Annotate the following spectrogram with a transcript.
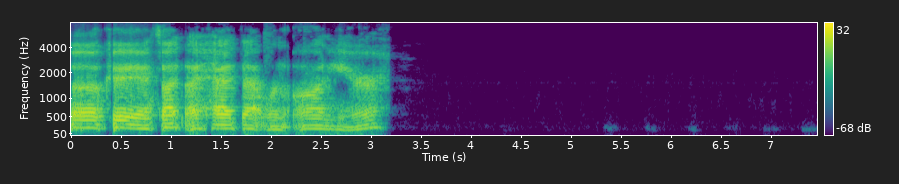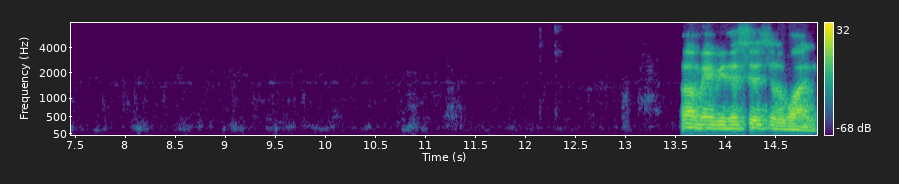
Okay, I thought I had that one on here. Oh, maybe this is the one.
